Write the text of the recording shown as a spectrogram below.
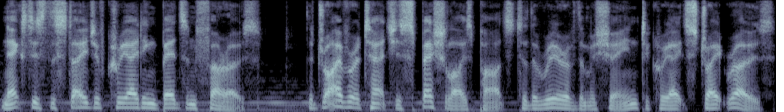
Next is the stage of creating beds and furrows. The driver attaches specialized parts to the rear of the machine to create straight rows.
